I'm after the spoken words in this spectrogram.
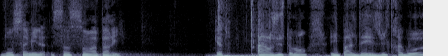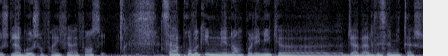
dont 5 500 à Paris. Quatre- Alors justement, il parle des ultra-gauches, de la gauche, enfin il fait référence. Ça a provoqué une énorme polémique, euh, Abdeslam Itache.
